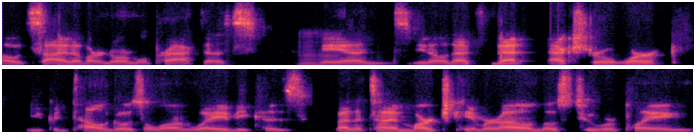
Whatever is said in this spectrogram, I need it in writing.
outside of our normal practice. And you know, that's that extra work you could tell goes a long way because by the time March came around, those two were playing,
